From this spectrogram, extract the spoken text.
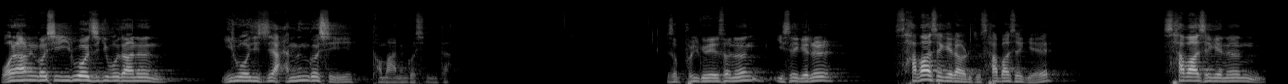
원하는 것이 이루어지기보다는 이루어지지 않는 것이 더 많은 것입니다. 그래서 불교에서는 이 세계를 사바세계라고 그러죠. 사바세계. 사바세계는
